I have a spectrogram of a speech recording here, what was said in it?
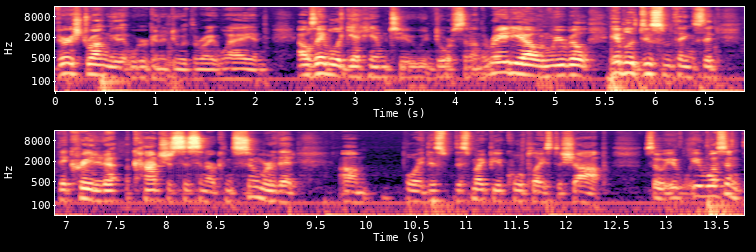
very strongly that we were going to do it the right way. And I was able to get him to endorse it on the radio, and we were able to do some things that, that created a, a consciousness in our consumer that, um, boy, this this might be a cool place to shop. So it, it wasn't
